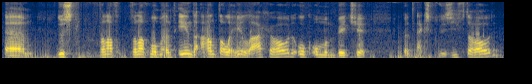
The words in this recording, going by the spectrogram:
Ehm, dus vanaf, vanaf moment 1 de aantallen heel laag gehouden, ook om een beetje het exclusief te houden.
